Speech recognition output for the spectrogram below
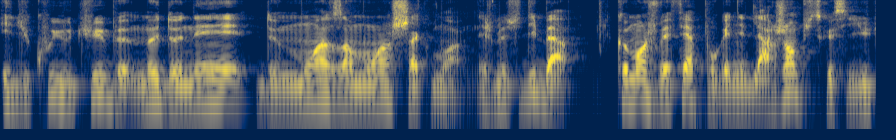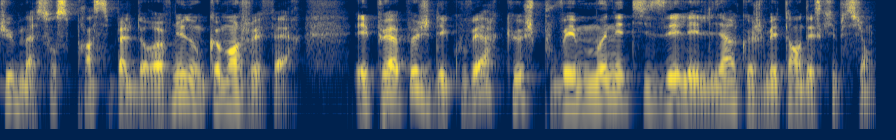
Et du coup, YouTube me donnait de moins en moins chaque mois. Et je me suis dit, bah, comment je vais faire pour gagner de l'argent puisque c'est YouTube ma source principale de revenus, donc comment je vais faire? Et peu à peu, j'ai découvert que je pouvais monétiser les liens que je mettais en description.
